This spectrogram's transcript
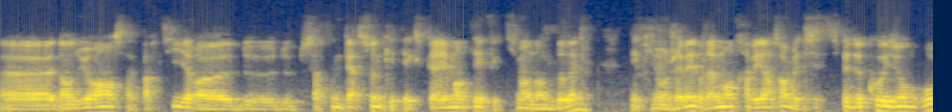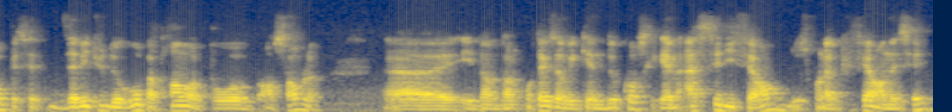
euh, d'endurance à partir euh, de, certaines personnes qui étaient expérimentées effectivement dans le domaine, mais qui n'ont jamais vraiment travaillé ensemble. Et cette espèce de cohésion de groupe et cette habitude de groupe à prendre pour, ensemble, euh, et dans, le contexte d'un week-end de course, c'est quand même assez différent de ce qu'on a pu faire en essai.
